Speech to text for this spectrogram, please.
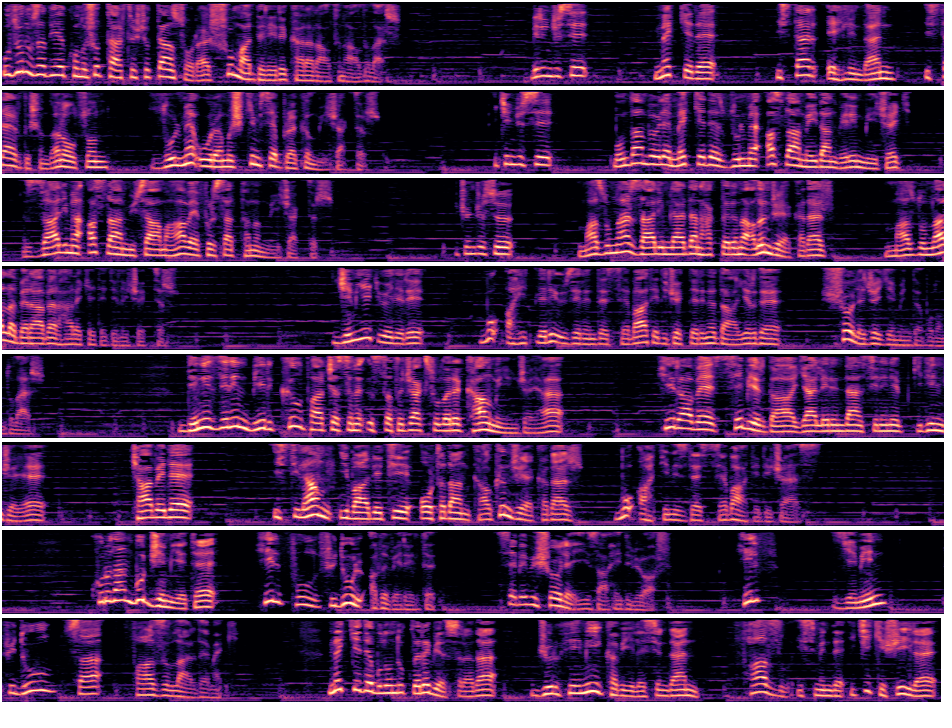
Uzun uzadıya konuşup tartıştıktan sonra şu maddeleri karar altına aldılar. Birincisi, Mekke'de ister ehlinden ister dışından olsun zulme uğramış kimse bırakılmayacaktır. İkincisi, bundan böyle Mekke'de zulme asla meydan verilmeyecek, zalime asla müsamaha ve fırsat tanınmayacaktır. Üçüncüsü, mazlumlar zalimlerden haklarını alıncaya kadar mazlumlarla beraber hareket edilecektir. Cemiyet üyeleri bu ahitleri üzerinde sebat edeceklerine dair de şöylece yeminde bulundular. Denizlerin bir kıl parçasını ıslatacak suları kalmayıncaya, Hira ve Sebir Dağı yerlerinden silinip gidinceye, Kabe'de istilam ibadeti ortadan kalkıncaya kadar bu ahdimizde sebat edeceğiz. Kurulan bu cemiyete Hilful Füdul adı verildi. Sebebi şöyle izah ediliyor. Hilf, yemin, füdul ise fazıllar demek. Mekke'de bulundukları bir sırada Cürhemi kabilesinden Fazl isminde iki kişiyle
